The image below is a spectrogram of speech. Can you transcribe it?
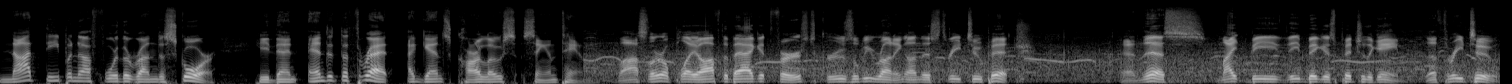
not deep enough for the run to score. He then ended the threat against Carlos Santana. Vosler will play off the bag at first. Cruz will be running on this 3 2 pitch. And this might be the biggest pitch of the game the 3 2.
